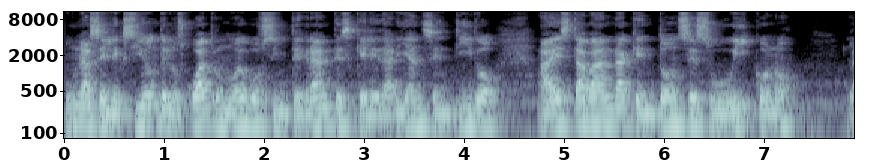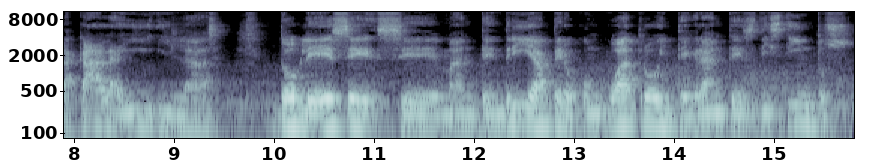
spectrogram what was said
una selección de los cuatro nuevos integrantes que le darían sentido a esta banda que entonces su icono, la K, la I y las doble S se mantendría, pero con cuatro integrantes distintos.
